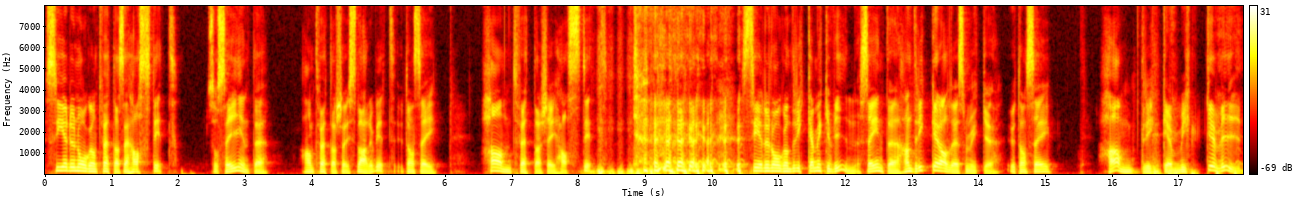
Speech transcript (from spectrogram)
Ser du någon tvätta sig hastigt, så säg inte han tvättar sig slarvigt, utan säg han tvättar sig hastigt. Ser du någon dricka mycket vin, säg inte han dricker alldeles för mycket, utan säg han dricker mycket vin.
